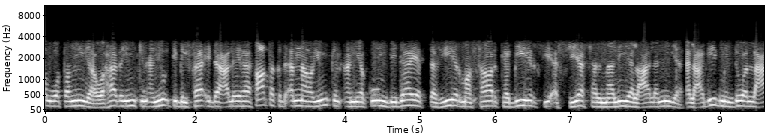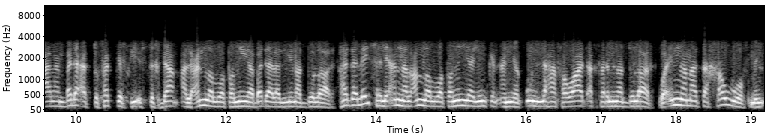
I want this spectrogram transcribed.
الوطنية وهذا يمكن أن يؤتي بالفائدة عليها، أعتقد أنه يمكن أن يكون بداية تغيير مسار كبير في السياسة المالية العالمية، العديد من دول العالم بدأت تفكر في استخدام العملة الوطنية بدلا من الدولار، هذا ليس لأن العملة الوطنية يمكن أن يكون لها فوائد أكثر من الدولار، وإنما تخوف من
